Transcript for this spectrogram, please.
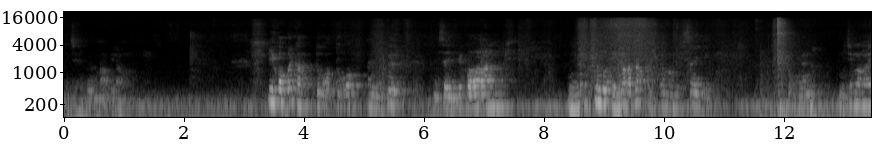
นี่ใส่เบิ่งเนาะพี่น้อง มีครบเบิดครับตู้ออกตู้อบอันนี้คือนี่ใส่นี่ไปก่อนนี่มันมันบ่เต็มเนาะครับเนาะอันนี้ต้องมีใส่อีกงั้นนี่จังน้อย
